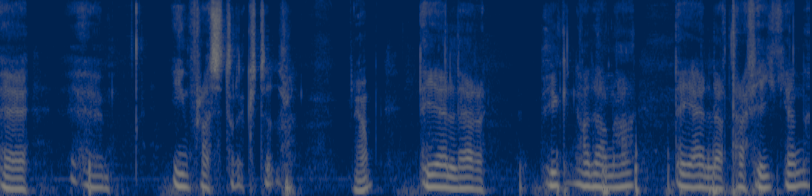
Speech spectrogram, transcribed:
eh, eh, infrastruktur. Ja. Det gäller byggnaderna, det gäller trafiken.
